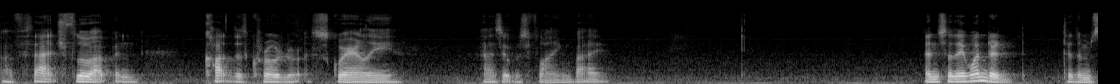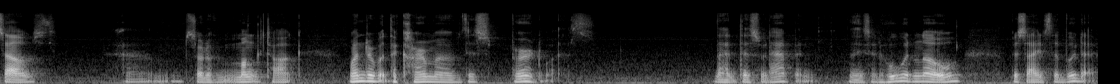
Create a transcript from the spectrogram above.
of thatch flew up and caught the crow squarely as it was flying by. And so they wondered to themselves, um, sort of monk talk, wonder what the karma of this bird was, that this would happen. And they said, who would know besides the Buddha?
